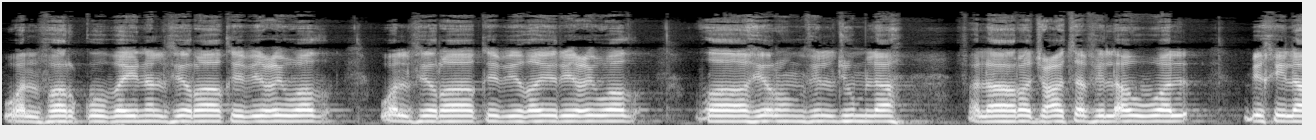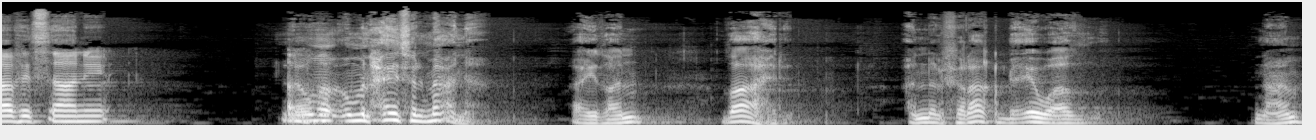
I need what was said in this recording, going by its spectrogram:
والفرق بين الفراق بعوض والفراق بغير عوض ظاهر في الجملة فلا رجعة في الأول بخلاف الثاني. ومن حيث المعنى أيضا ظاهر أن الفراق بعوض نعم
